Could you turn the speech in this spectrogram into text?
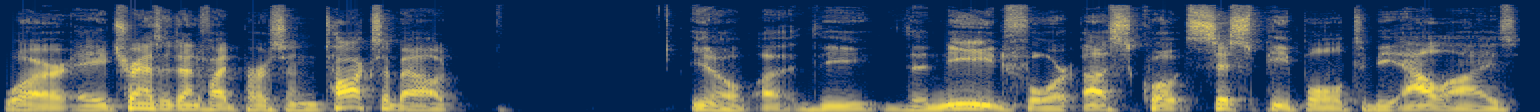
where a trans identified person talks about you know, uh, the the need for us quote cis people to be allies,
